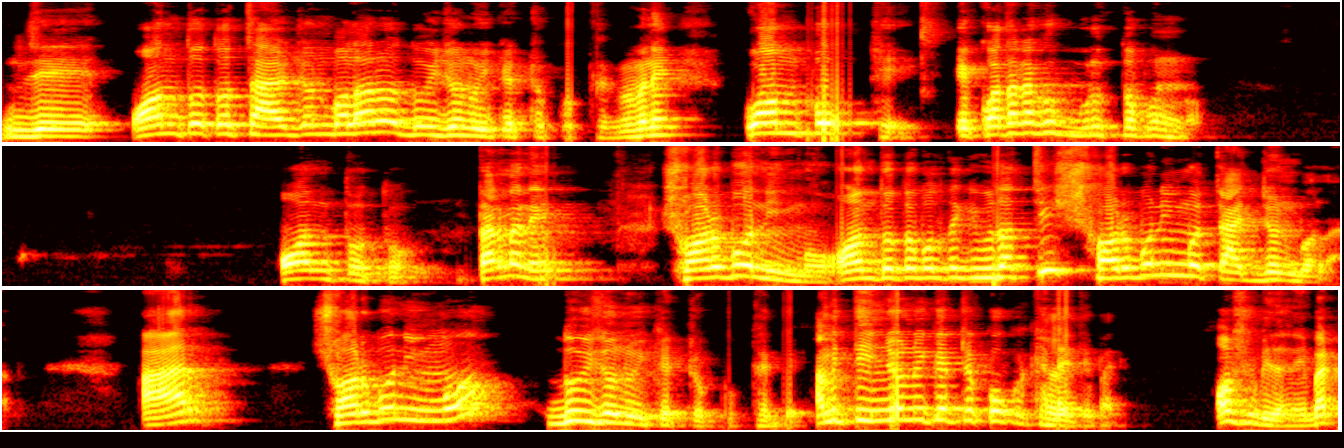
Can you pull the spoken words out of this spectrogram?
যে অন্তত চারজন বলার ও দুইজন উইকেট রক্ষক থাকবে। মানে কমপক্ষে, এ কথাটা খুব গুরুত্বপূর্ণ। অন্তত, তার মানে সর্বনিম্ন, অন্তত বলতে কি বোঝাচ্ছি? সর্বনিম্ন চারজন বলার। আর সর্বনিম্ন দুইজন উইকেট রক্ষক থাকবে। আমি তিনজন উইকেট রক্ষক খেলাইতে পারি, অসুবিধা নেই বাট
